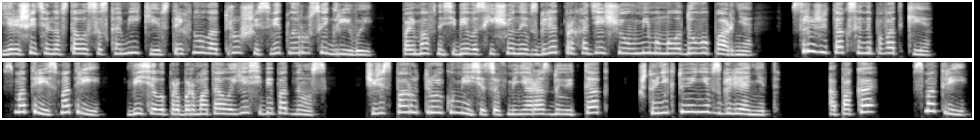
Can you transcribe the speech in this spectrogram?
Я решительно встала со скамейки и встряхнула отросшей светло-русой гривой, поймав на себе восхищенный взгляд проходящего мимо молодого парня с рыжей таксой на поводке. «Смотри, смотри!» — весело пробормотала я себе под нос. «Через пару-тройку месяцев меня раздует так, что никто и не взглянет. А пока смотри!»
